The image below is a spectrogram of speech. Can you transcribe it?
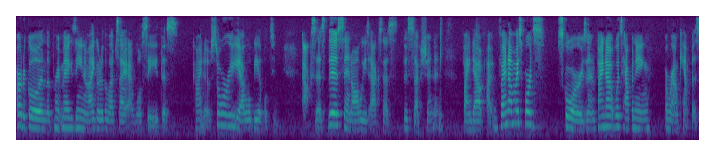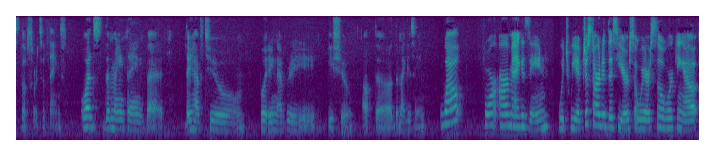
article in the print magazine. and I go to the website, I will see this kind of story, I will be able to access this and always access this section and find out uh, find out my sports scores and find out what's happening around campus, those sorts of things. What's the main thing that they have to put in every issue of the, the magazine? Well, for our magazine, which we have just started this year, so we are still working out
